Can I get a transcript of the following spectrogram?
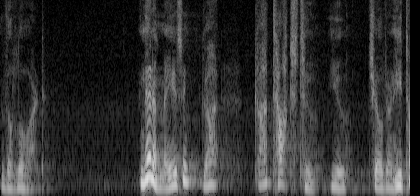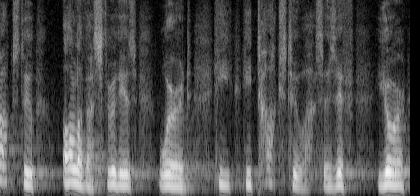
the Lord. Isn't that amazing? God, God talks to you, children. He talks to all of us through His Word. He, he talks to us as if you're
